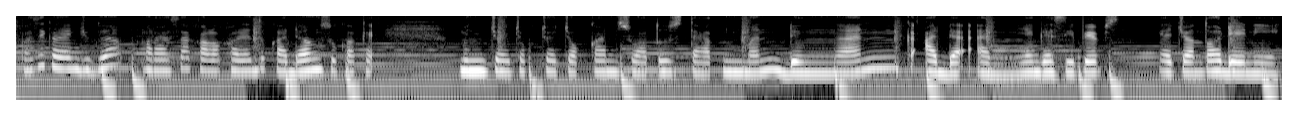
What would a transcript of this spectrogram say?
Pasti kalian juga merasa kalau kalian tuh kadang suka kayak mencocok-cocokkan suatu statement dengan keadaan. Ya gak sih Pips? Kayak contoh deh nih,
